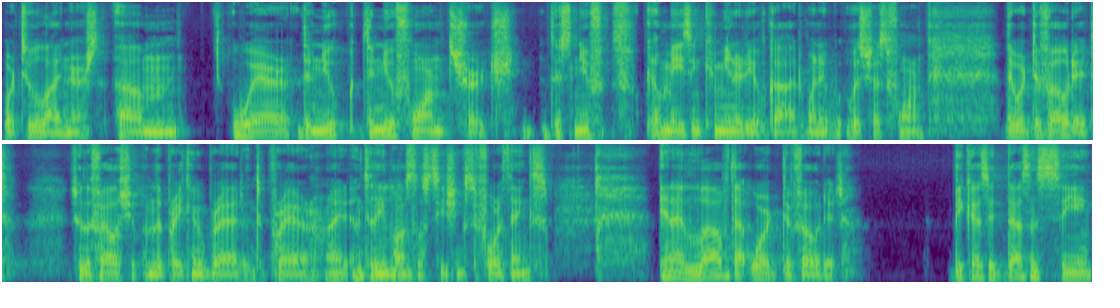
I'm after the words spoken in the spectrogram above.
or two liners um, where the new the new formed church, this new f- amazing community of God, when it was just formed, they were devoted to the fellowship and the breaking of bread and to prayer, right, and to the apostles' teachings, the four things. And I love that word devoted because it doesn't seem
